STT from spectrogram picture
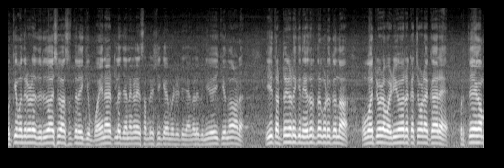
മുഖ്യമന്ത്രിയുടെ ദുരിതാശ്വാസത്തിലേക്കും വയനാട്ടിലെ ജനങ്ങളെ സംരക്ഷിക്കാൻ വേണ്ടിയിട്ട് ഞങ്ങൾ വിനിയോഗിക്കുന്നതാണ്. ഈ തട്ടുകടയ്ക്ക് നേതൃത്വം കൊടുക്കുന്ന മൂവാറ്റുപുഴ വഴിയോര കച്ചവടക്കാരെ പ്രത്യേകം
